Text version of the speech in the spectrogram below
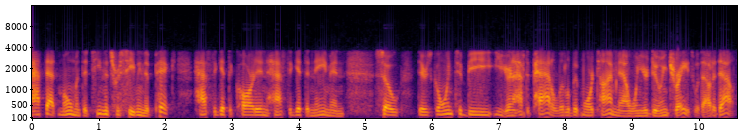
at that moment. The team that's receiving the pick has to get the card in, has to get the name in. So there's going to be you're going to have to pad a little bit more time now when you're doing trades, without a doubt.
